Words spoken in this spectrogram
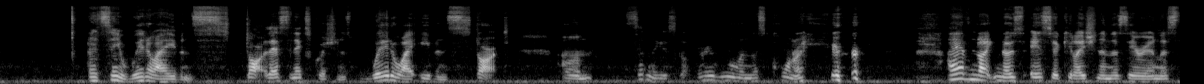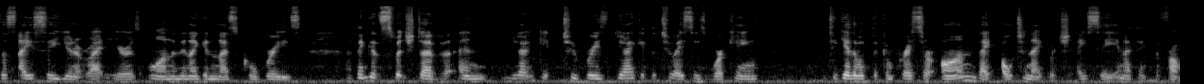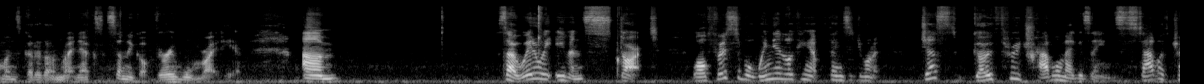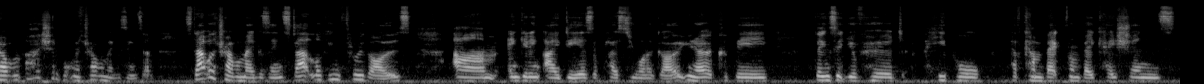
let's see, where do I even start? That's the next question is where do I even start? Um, suddenly it's got very warm in this corner here. I have like no air circulation in this area unless this AC unit right here is on, and then I get a nice cool breeze. I think it's switched over, and you don't get two breeze. You don't get the two ACs working together with the compressor on. They alternate which AC, and I think the front one's got it on right now because it suddenly got very warm right here. Um, so where do we even start? Well, first of all, when you're looking up things that you want to just go through travel magazines. Start with travel. Oh, I should have put my travel magazines in. Start with travel magazines. Start looking through those um, and getting ideas of places you want to go. You know, it could be things that you've heard people have come back from vacations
